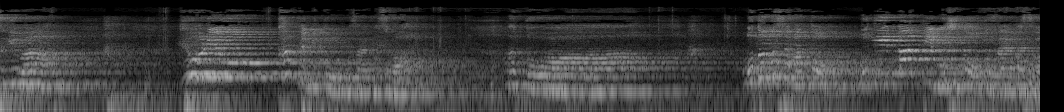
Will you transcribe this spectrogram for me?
次は恐竜を飼ってみとうございますわ。あとはお殿様とおぎんパーティーもしとうございますわ。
